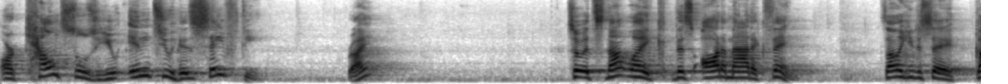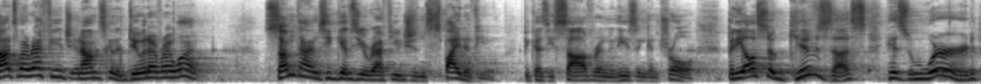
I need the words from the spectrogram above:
or counsels you into his safety, right? So it's not like this automatic thing. It's not like you just say, God's my refuge, and I'm just gonna do whatever I want. Sometimes he gives you refuge in spite of you because he's sovereign and he's in control. But he also gives us his word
